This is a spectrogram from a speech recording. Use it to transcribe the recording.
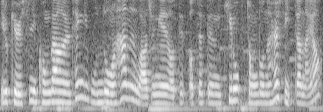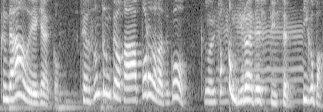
이렇게 열심히 건강을 챙기고 운동을 하는 와중에 어때- 어쨌든 기록 정도는 할 수 있잖아요. 근데 하나 더 얘기할 거. 제가 손등뼈가 부러져가지고 그걸 조금 밀어야 될 수도 있어요. 이거 봐.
